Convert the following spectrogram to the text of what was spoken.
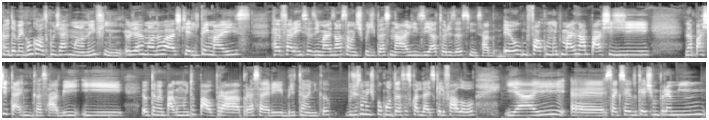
Eu também concordo com o Germano. Enfim, o Germano eu acho que ele tem mais referências e mais noção, tipo, de personagens e atores assim, sabe? Uhum. Eu me foco muito mais na parte de. na parte técnica, sabe? E eu também pago muito pau pra, pra série britânica, justamente por conta dessas qualidades que ele falou. E aí, é, Sex Education pra mim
